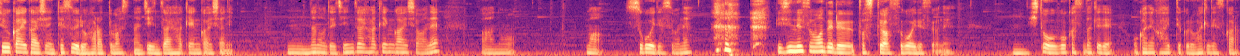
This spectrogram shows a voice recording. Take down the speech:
仲介会社に手数料払ってましたね人材派遣会社に。うん、なので人材派遣会社はねあのまあすごいですよね。ビジネスモデルとしてはすごいですよね、うん、人を動かすだけでお金が入ってくるわけですから、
